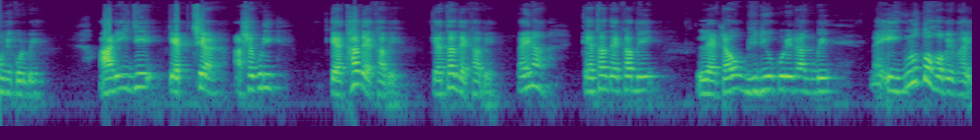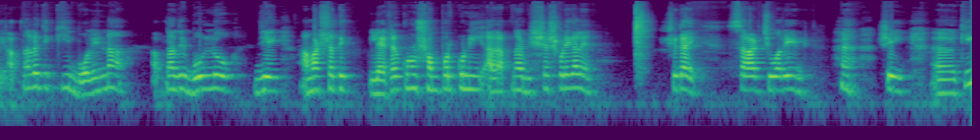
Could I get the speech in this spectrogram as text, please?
মনে করবে। আর এই যে ক্যাপচার আশা করি ক্যাথা দেখাবে ক্যাথা দেখাবে, তাই না? ক্যাথা দেখাবে, ল্যাটাও ভিডিও করে রাখবে। না, এইগুলো তো হবে ভাই। আপনারা যে কি বলেন না? আপনাদের বলল যে আমার সাথে ল্যাটার কোনো সম্পর্ক নেই আর আপনারা বিশ্বাস করে গেলেন? সেটাই সার্চ ওয়ারেন্ট সেই কি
